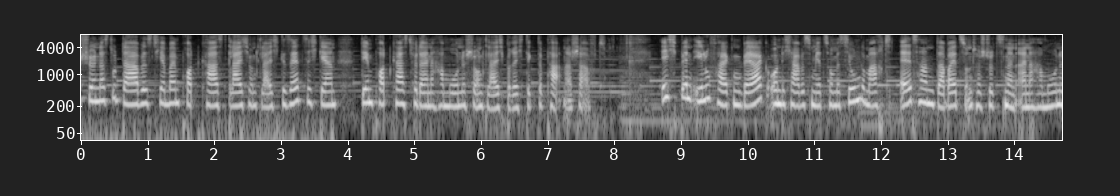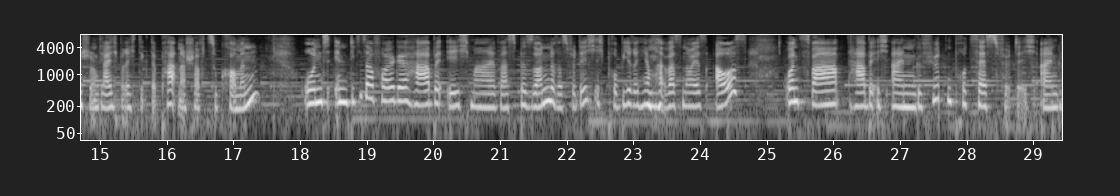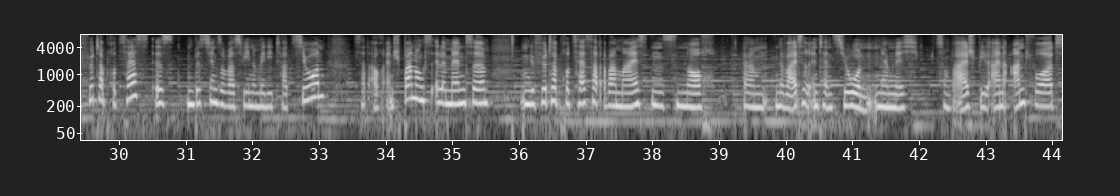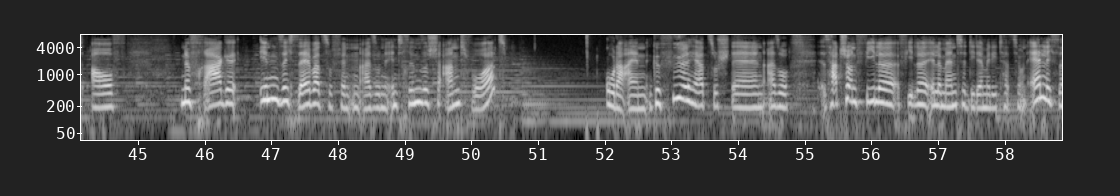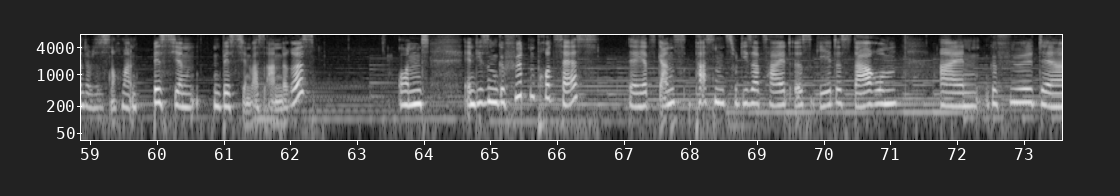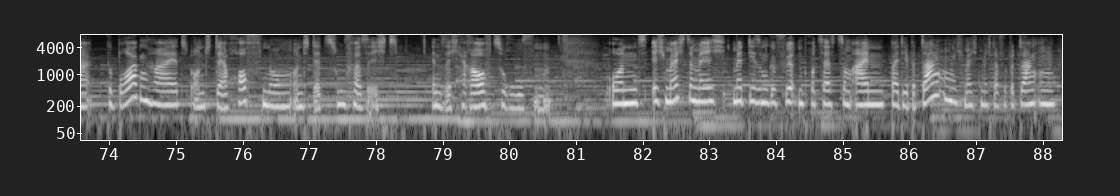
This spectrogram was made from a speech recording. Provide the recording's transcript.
Schön, dass du da bist hier beim Podcast Gleich und Gleich gesetz ich gern, dem Podcast für deine harmonische und gleichberechtigte Partnerschaft. Ich bin Elu Falkenberg und ich habe es mir zur Mission gemacht, Eltern dabei zu unterstützen, in eine harmonische und gleichberechtigte Partnerschaft zu kommen. Und in dieser Folge habe ich mal was Besonderes für dich. Ich probiere hier mal was Neues aus. Und zwar habe ich einen geführten Prozess für dich. Ein geführter Prozess ist ein bisschen sowas wie eine Meditation. Es hat auch Entspannungselemente. Ein geführter Prozess hat aber meistens noch ähm, eine weitere Intention, nämlich zum Beispiel eine Antwort auf eine Frage in sich selber zu finden, also eine intrinsische Antwort oder ein Gefühl herzustellen. Also es hat schon viele, viele Elemente, die der Meditation ähnlich sind, aber es ist nochmal ein bisschen, ein bisschen was anderes. Und in diesem geführten Prozess, der jetzt ganz passend zu dieser Zeit ist, geht es darum, ein Gefühl der Geborgenheit und der Hoffnung und der Zuversicht in sich heraufzurufen. Und ich möchte mich mit diesem geführten Prozess zum einen bei dir bedanken. Ich möchte mich dafür bedanken,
